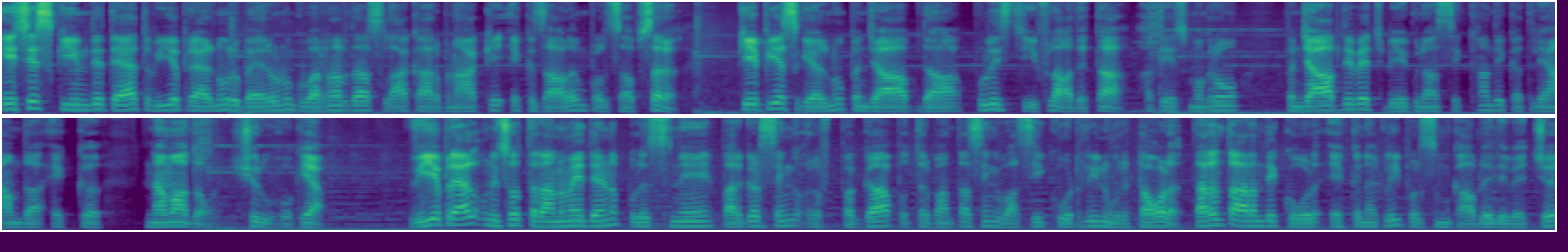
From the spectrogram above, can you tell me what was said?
ਇਸੇ ਸਕੀਮ ਦੇ ਤਹਿਤ 20 ਅਪ੍ਰੈਲ ਨੂੰ ਰਬੈਰੋ ਨੂੰ ਗਵਰਨਰ ਦਾ ਸਲਾਹਕਾਰ ਬਣਾ ਕੇ ਇੱਕ ਜ਼ਾਲਮ ਪੁਲਿਸ ਅਫਸਰ ਕੇਪੀਐਸ ਗੈਲ ਨੂੰ ਪੰਜਾਬ ਦਾ ਪੁਲਿਸ ਚੀਫ ਲਾ ਦਿੱਤਾ ਅਤੇ ਇਸ ਮਗਰੋਂ ਪੰਜਾਬ ਦੇ ਵਿੱਚ ਬੇਗੁਨਾਹ ਸਿੱਖਾਂ ਦੇ ਕਤਲੇਆਮ ਦਾ ਇੱਕ ਨਵਾਂ ਦੌਰ ਸ਼ੁਰੂ ਹੋ ਗਿਆ। 20 ਅਪ੍ਰੈਲ 1993 ਦਿਨ ਪੁਲਿਸ ਨੇ ਪ੍ਰਗਟ ਸਿੰਘ ਉਰਫ ਪੱਗਾ, ਪੁੱਤਰ ਬੰਤਾ ਸਿੰਘ, ਵਾਸੀ ਕੋਟਲੀ ਨੂੰ ਰਟੌਲ ਤਰਨਤਾਰਨ ਦੇ ਕੋਲ ਇੱਕ ਨਕਲੀ ਪੁਲਿਸ ਮੁਕਾਬਲੇ ਦੇ ਵਿੱਚ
